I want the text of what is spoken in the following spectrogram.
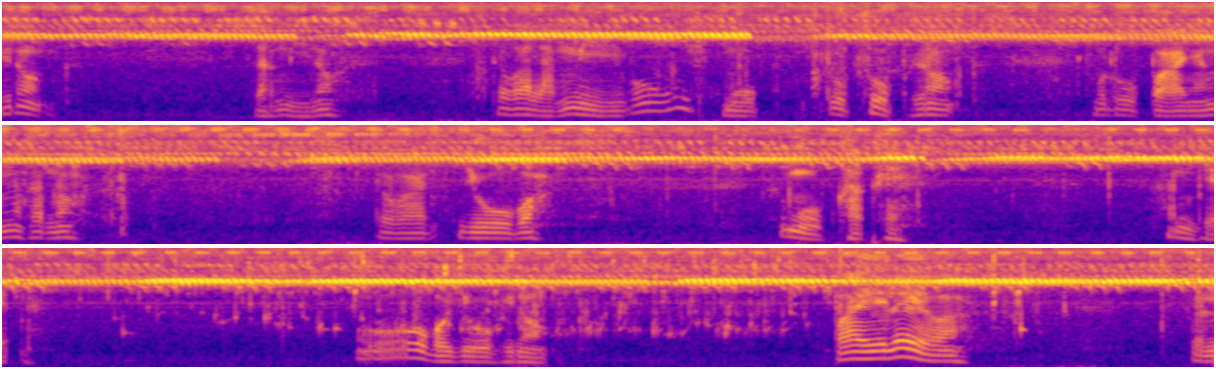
พี่น้อง หลังนี้เนาะแต่ว่าหลังนี้โอ้ยหมูตูบสูบพี่น้องมาดูปลายังนะครับเนาะแต่ว่าอยู่บ่คือหมูคักแท้ขั้นเบ็ดโอ้บ่อยู่พี่น้องไปเลยวะเป็น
